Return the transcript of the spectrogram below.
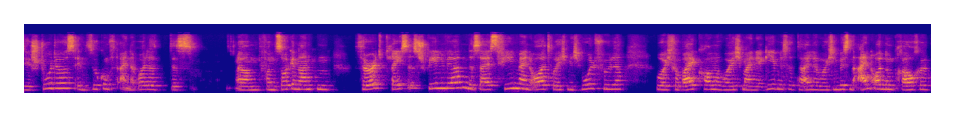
die Studios in Zukunft eine Rolle des, ähm, von sogenannten Third Places spielen werden. Das heißt, vielmehr ein Ort, wo ich mich wohlfühle, wo ich vorbeikomme, wo ich meine Ergebnisse teile, wo ich ein bisschen Einordnung brauche,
